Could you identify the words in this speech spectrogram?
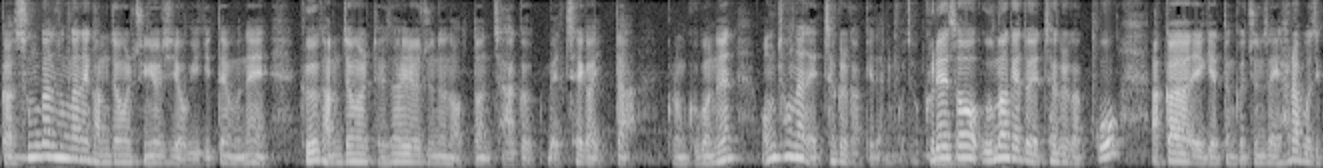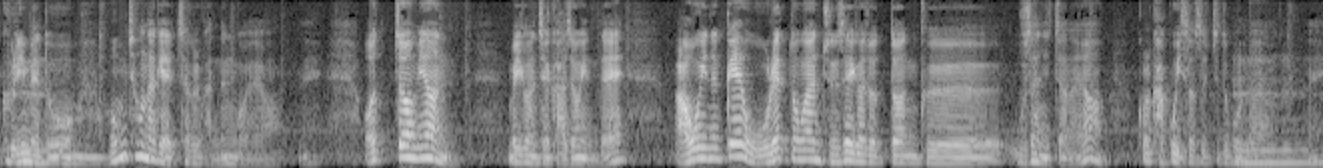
그러니까 순간순간의 감정을 중요시 여기기 때문에 그 감정을 되살려주는 어떤 자극, 매체가 있다. 그럼 그거는 엄청난 애착을 갖게 되는 거죠. 그래서 음 악에도 애착을 갖고 아까 얘기했던 그 준세의 할아버지 그림에도 음. 엄청나게 애착을 갖는 거예요. 네. 어쩌면 뭐 이건 제 가정인데 아오이는 꽤 오랫동안 준세이가 줬던 그 우산 있잖아요. 그걸 갖고 있었을지도 몰라요. 음, 네.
